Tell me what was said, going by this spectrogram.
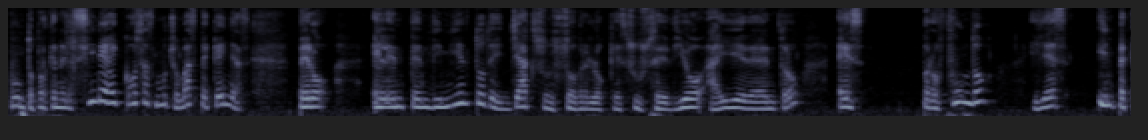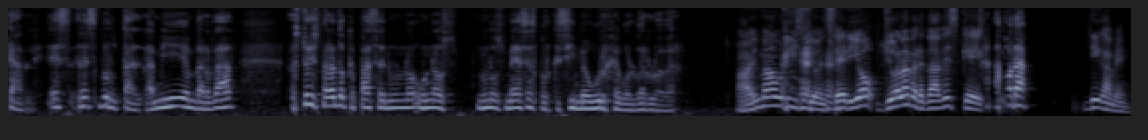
Punto. Porque en el cine hay cosas mucho más pequeñas, pero el entendimiento de Jackson sobre lo que sucedió ahí dentro, es profundo y es impecable, es, es, brutal. A mí, en verdad, estoy esperando que pasen uno, unos, unos meses porque sí me urge volverlo a ver. Ay, Mauricio, en serio, yo la verdad es que... Ahora, dígame.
